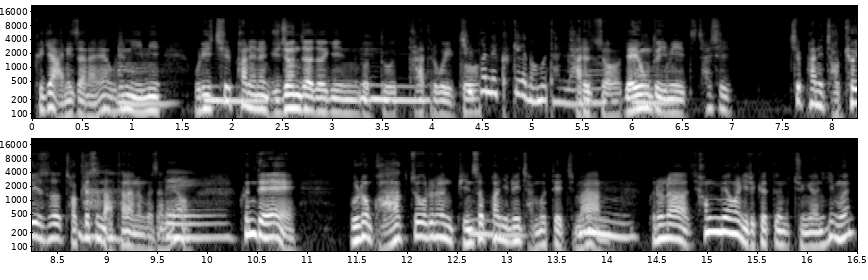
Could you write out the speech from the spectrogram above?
그게 아니잖아요. 우리는 아. 이미 우리 음. 칠판에는 유전자적인 것도 음. 다 들고 있고 칠판의 크기가 너무 달라요. 다르죠. 내용도 네. 이미 사실 칠판이 적혀 있어 적혀서 아. 나타나는 거잖아요. 네. 근데 물론 과학적으로는 빈서판 음. 이론이 잘못됐지만 음. 그러나 혁명을 일으켰던 중요한 힘은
